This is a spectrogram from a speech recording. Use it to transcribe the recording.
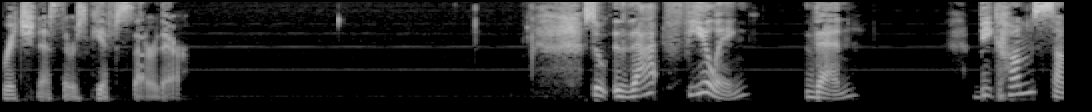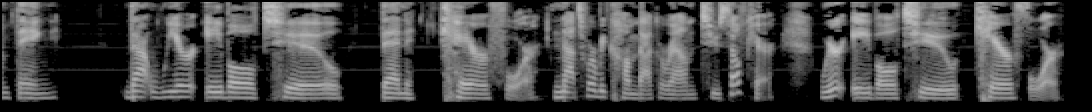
richness, there's gifts that are there. So that feeling then becomes something that we're able to then care for. And that's where we come back around to self care. We're able to care for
